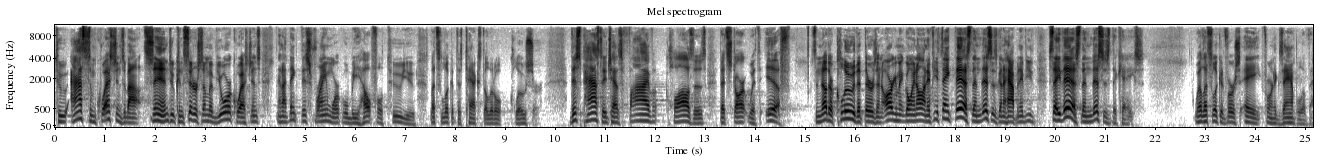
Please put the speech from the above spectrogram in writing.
to ask some questions about sin, to consider some of your questions, and I think this framework will be helpful to you. Let's look at this text a little closer. This passage has five clauses that start with if. It's another clue that there's an argument going on. If you think this, then this is going to happen. If you say this, then this is the case. Well, let's look at verse 8 for an example of that.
